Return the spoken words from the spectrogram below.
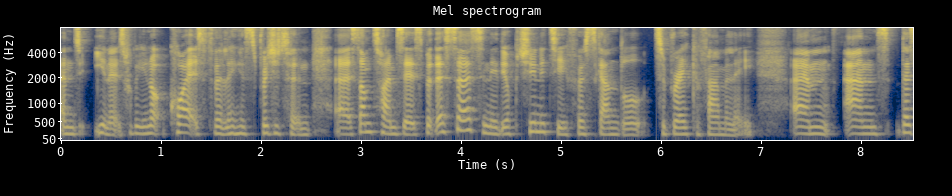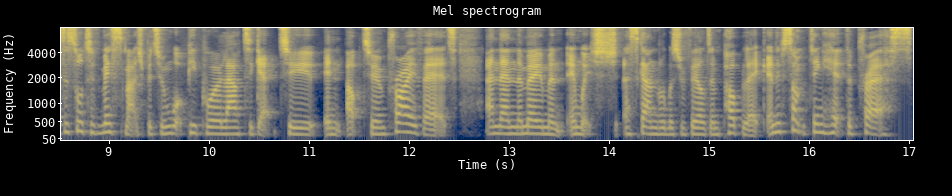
and you know, it's probably not quite as thrilling as Bridgerton uh, sometimes is, but there's certainly the opportunity for a scandal to break a family, um, and there's a sort of mismatch between what people were allowed to get to in up to in private, and then the moment in which a scandal was revealed in public. And if something hit the press,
